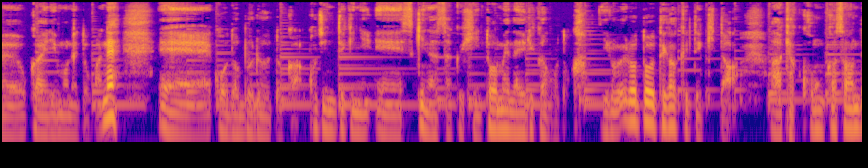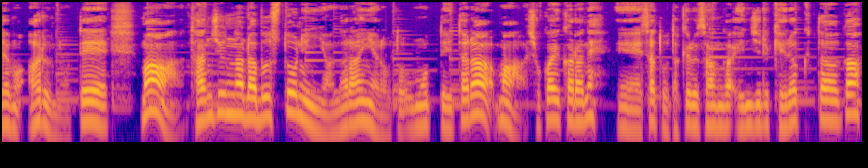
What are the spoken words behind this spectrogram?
えー、おかえりモネとかね、えー、コードブルーとか、個人的に、えー好きな作品、透明なゆりかごとか、いろいろと手掛けてきた脚本家さんでもあるので、まあ、単純なラブストーリーにはならんやろうと思っていたら、まあ、初回からね、えー佐藤健さんが演じるキャラクターが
